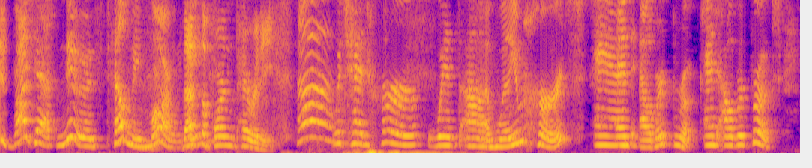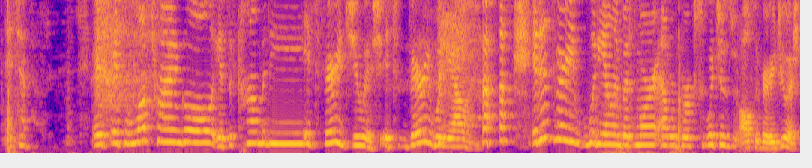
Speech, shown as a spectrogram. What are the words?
broadcast nudes? Tell me more. Wendy. That's the porn parody. Ah. Which had her with um, Um, William Hurt and, and Albert Brooks. and Albert Brooks. It's a It, it's a love triangle. It's a comedy. it's very Jewish. It's very Woody Allen. it is very Woody Allen, but it's more Albert Brooks, which is also very Jewish.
